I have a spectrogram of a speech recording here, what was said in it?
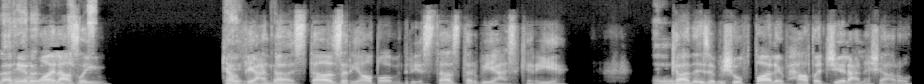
لا غير والله العظيم. كان في إيه عنا كمل أستاذ رياضة مدري أستاذ تربية عسكرية. إيه، كان إذا إيه. بيشوف طالب حاطط جيل على شعره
